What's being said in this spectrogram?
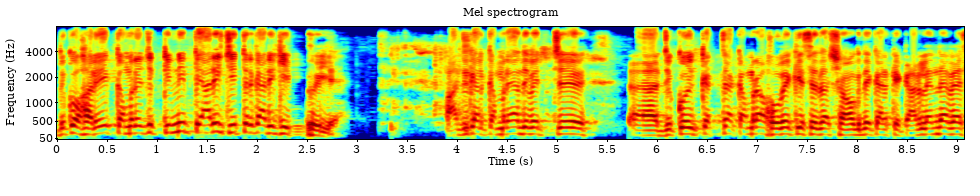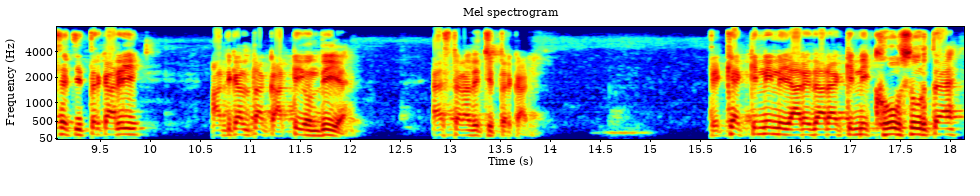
ਦੇਖੋ ਹਰੇਕ ਕਮਰੇ 'ਚ ਕਿੰਨੀ ਪਿਆਰੀ ਚਿੱਤਰਕਾਰੀ ਕੀਤੀ ਹੋਈ ਹੈ। ਅੱਜ ਕੱਲ ਕਮਰਿਆਂ ਦੇ ਵਿੱਚ ਅਹ, ਜੇ ਕੋਈ ਕੱਚਾ ਕਮਰਾ ਹੋਵੇ ਕਿਸੇ ਦਾ ਸ਼ੌਂਕ ਦੇ ਕਰਕੇ ਕਰ ਲੈਂਦਾ ਵੈਸੇ ਚਿੱਤਰਕਾਰੀ ਅੱਜ ਕੱਲ ਤਾਂ ਘੱਟ ਹੀ ਹੁੰਦੀ ਹੈ ਇਸ ਤਰ੍ਹਾਂ ਦੀ ਚਿੱਤਰਕਾਰੀ। ਦੇਖਿਆ ਕਿੰਨੀ ਨਜ਼ਾਰੇਦਾਰ ਹੈ ਕਿੰਨੀ ਖੂਬਸੂਰਤ ਹੈ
